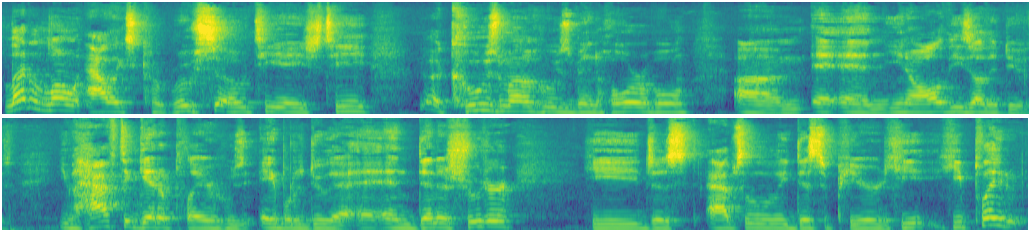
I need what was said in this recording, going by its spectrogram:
let alone Alex Caruso, THT, Kuzma, who's been horrible, um, and, and, you know all these other dudes. You have to get a player who's able to do that. And, Dennis Schroeder, he just absolutely disappeared. He he played.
